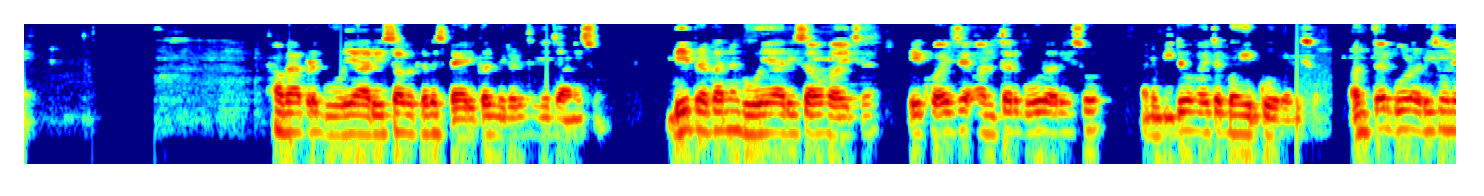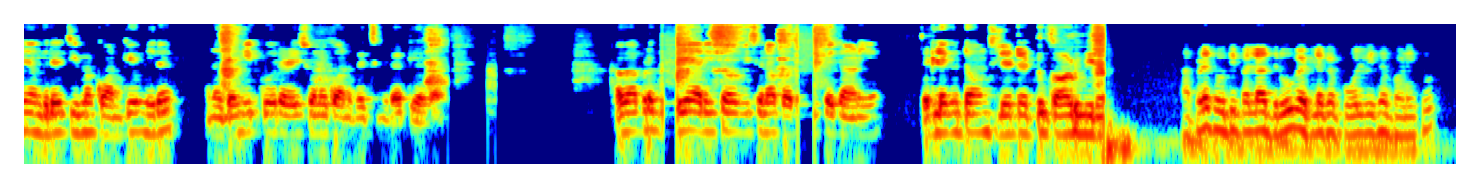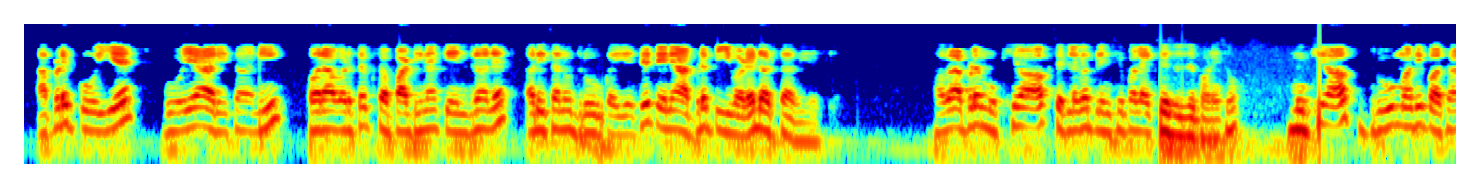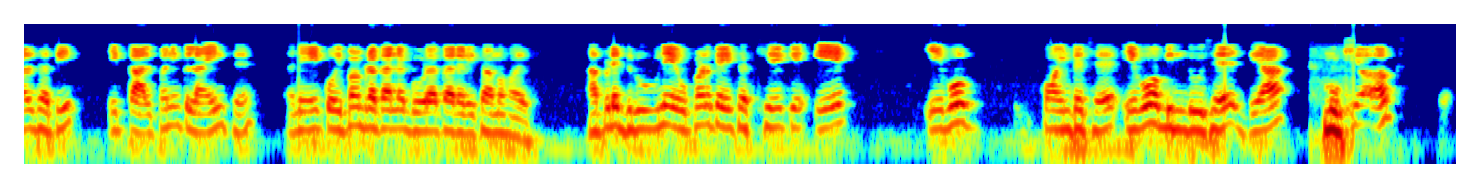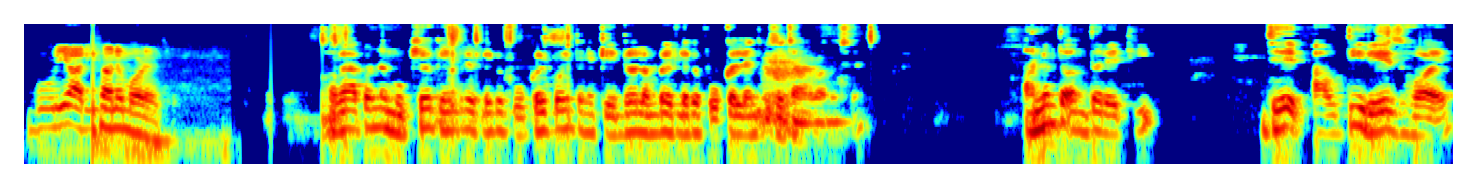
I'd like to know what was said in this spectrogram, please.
હવે આપણે ગોળિયા અરીસાઓ એટલે કે સ્પેરિકલ મિરર વિશે જાણીશું. બે પ્રકારના ગોળિયા અરીસાઓ હોય છે. એક હોય છે અંતરગોળ અરીસો અને બીજો હોય છે બહિર્ગોળ અરીસો. અંતરગોળ અરીસોને અંગ્રેજીમાં કોન્કેવ મિરર અને બહિર્ગોળ અરીસોને કોન્વેક્સ મિરર કહેવાય. હવે આપણે ગોળિયા અરીસાઓ વિશેના પદ વિશે જાણીએ. એટલે કે terms related to curved mirror. આપણે સૌથી પહેલા ધ્રુવ એટલે કે પોલ વિશે ભણીશું. આપણે કોઈએ ગોળિયા અરીસાની પરાવર્તક સપાટીના કેન્દ્રને અરીસાનું ધ્રુવ કહીએ છીએ, તેને આપણે પી વડે દર્શાવીએ છીએ. હવે આપણે મુખ્ય અક્ષ એટલે કે પ્રિન્સિપલ એક્સિસ વિશે ભણીશું. મુખ્ય અક્ષ ધ્રુવમાંથી પસાર થતી એક કાલ્પનિક લાઈન છે અને એ કોઈ પણ પ્રકારના ગોળાકાર અરીસામાં હોય આપણે ધ્રુવને એવું પણ કહી શકીએ કે એ એવો પોઈન્ટ છે, એવો બિંદુ છે જ્યાં મુખ્ય અક્ષ ગોળીય અરીસાને મળે છે. હવે આપણને મુખ્ય કેન્દ્ર એટલે કે ફોકલ પોઈન્ટ અને કેન્દ્ર લંબાઈ એટલે કે ફોકલ લેન્થ વિશે જાણવાનું છે. અનંત અંતરેથી જે આવતી રેઝ હોય,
